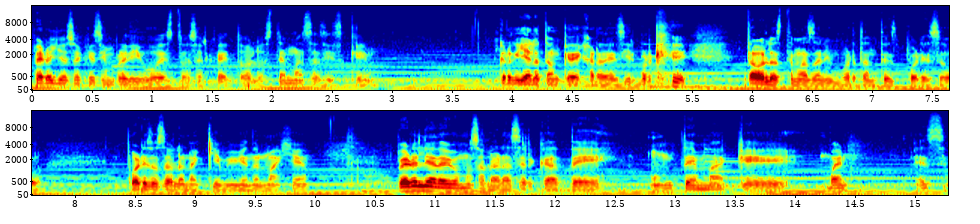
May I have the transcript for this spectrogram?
Pero yo sé que siempre digo esto acerca de todos los temas, así es que creo que ya lo tengo que dejar de decir porque todos los temas son importantes, por eso, por eso se hablan aquí en Viviendo en Magia. Pero el día de hoy vamos a hablar acerca de un tema que, bueno, es,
